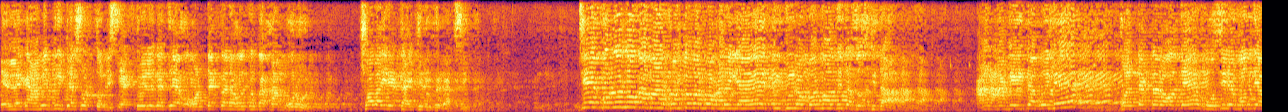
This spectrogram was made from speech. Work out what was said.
এর লেগে আমি দুইটা শর্ত নিছি। হইলে যে কন্ট্রাক্টর কাম করুন। সবাই রাখছি। যে কোন লোক আমার কইতে পারব তুই দুই নম্বর মাল আর আগে কইলে কন্ট্রাক্টর হতে ওসিরে দিয়া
